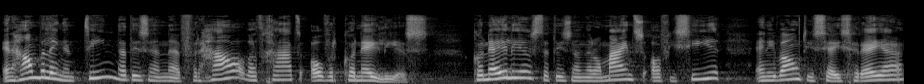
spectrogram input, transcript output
En Handelingen 10, dat is een uh, verhaal wat gaat over Cornelius. Cornelius, dat is een Romeins officier en die woont in Caesarea.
